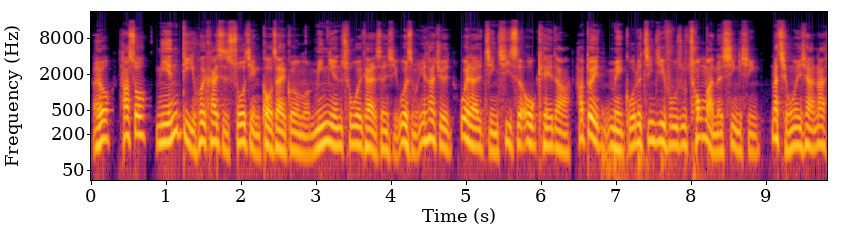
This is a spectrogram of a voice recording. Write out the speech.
哎呦，他说年底会开始缩减购债规模，明年初会开始升息。为什么？因为他觉得未来的景气是 OK 的啊，他对美国的经济复苏充满了信心。那请问一下，那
